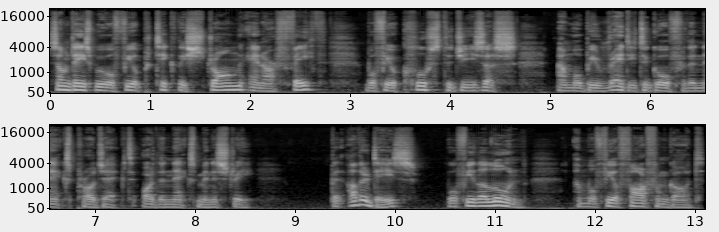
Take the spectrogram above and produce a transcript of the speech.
Some days we will feel particularly strong in our faith, we'll feel close to Jesus, and we'll be ready to go for the next project or the next ministry. But other days we'll feel alone and we'll feel far from God.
